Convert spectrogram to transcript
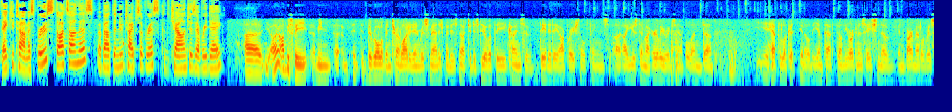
Thank you, Thomas. Bruce, thoughts on this about the new types of risk, the challenges every day? Uh, obviously, I mean, uh, the role of internal audit and risk management is not to just deal with the kinds of day-to-day operational things I used in my earlier example, and uh, you have to look at you know the impact on the organization of environmental risk,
